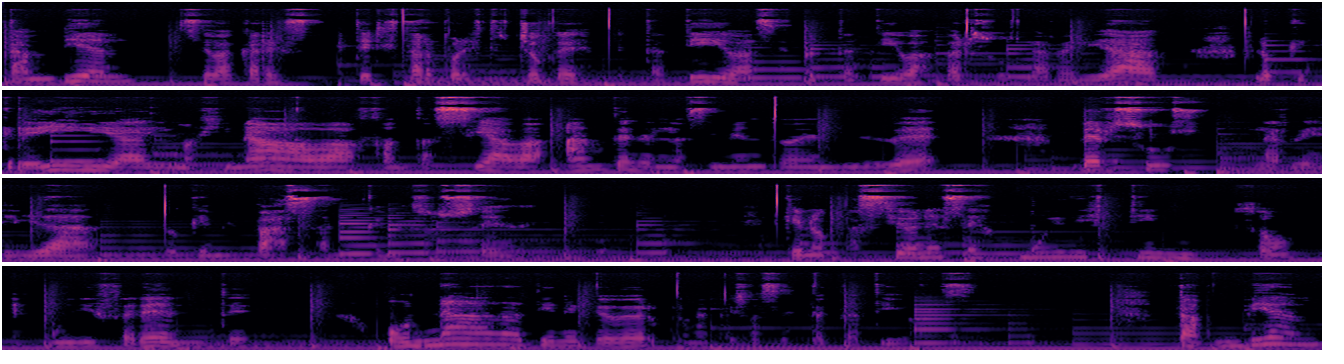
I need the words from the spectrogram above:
también se va a caracterizar por este choque de expectativas, expectativas versus la realidad, lo que creía, imaginaba, fantaseaba antes del nacimiento de mi bebé versus la realidad, lo que me pasa, lo que me sucede. Que en ocasiones es muy distinto, es muy diferente o nada tiene que ver con aquellas expectativas. También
